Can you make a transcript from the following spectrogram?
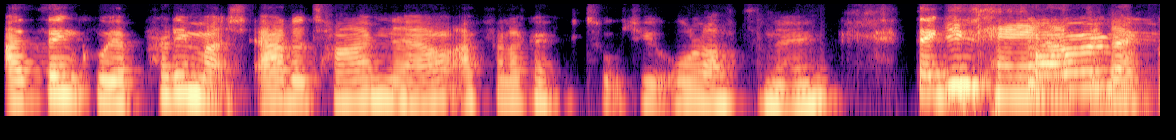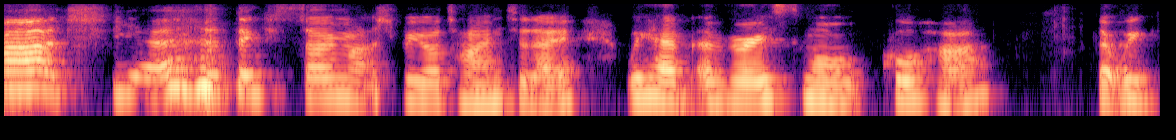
I think we're pretty much out of time now. I feel like I could talk to you all afternoon. Thank you, you so much. Yeah, thank you so much for your time today. We have a very small koha that we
